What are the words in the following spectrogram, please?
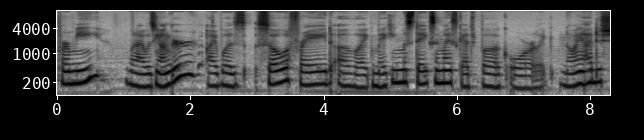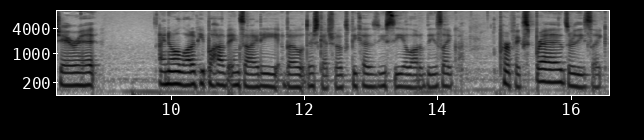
For me, when I was younger, I was so afraid of like making mistakes in my sketchbook or like knowing I had to share it. I know a lot of people have anxiety about their sketchbooks because you see a lot of these like perfect spreads or these like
